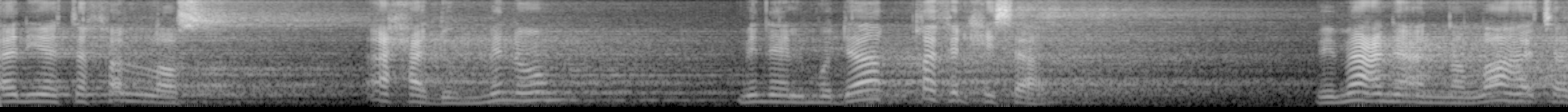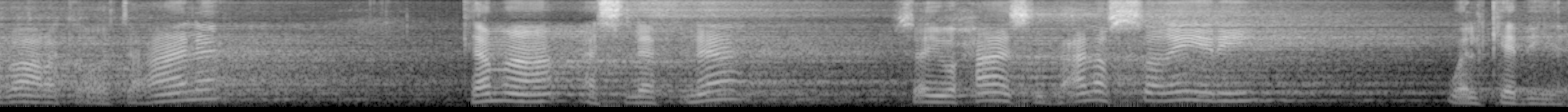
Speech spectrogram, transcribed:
أن يتخلص أحد منهم من المداقه في الحساب. بمعنى أن الله تبارك وتعالى كما أسلفنا سيحاسب على الصغير والكبير.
